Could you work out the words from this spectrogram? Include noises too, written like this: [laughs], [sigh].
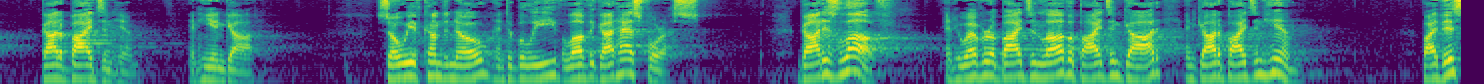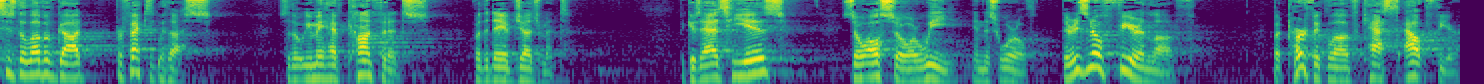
God abides in him, and he in God. So we have come to know and to believe the love that God has for us. God is love, and whoever abides in love abides in God, and God abides in him. By this is the love of God perfected with us, so that we may have confidence for the day of judgment. Because as he is, so also are we in this world. There is no fear in love, but perfect love casts out fear.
